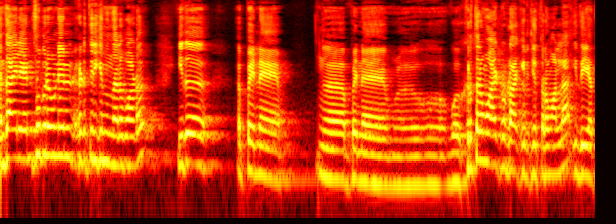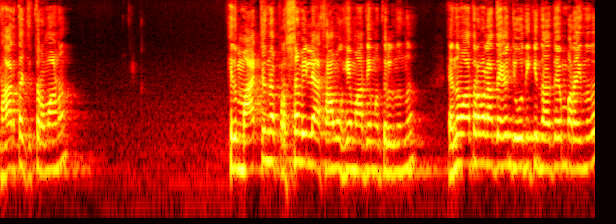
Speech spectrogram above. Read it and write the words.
എന്തായാലും എൻ സുബ്രഹ്മണ്യൻ എടുത്തിരിക്കുന്ന നിലപാട് ഇത് പിന്നെ പിന്നെ കൃത്രിമമായിട്ടുണ്ടാക്കിയൊരു ചിത്രമല്ല. ഇത് യഥാർത്ഥ ചിത്രമാണ്. ഇത് മാറ്റുന്ന പ്രശ്നമില്ല സാമൂഹ്യ മാധ്യമത്തിൽ നിന്ന്. എന്ന് മാത്രമല്ല അദ്ദേഹം ചോദിക്കുന്നത് അദ്ദേഹം പറയുന്നത്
